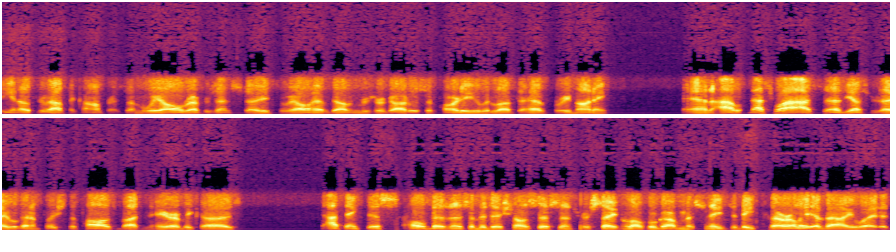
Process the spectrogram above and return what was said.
you know, throughout the conference. I mean, we all represent states. We all have governors, regardless of party, who would love to have free money. And I, that's why I said yesterday we're going to push the pause button here because I think this whole business of additional assistance for state and local governments needs to be thoroughly evaluated.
